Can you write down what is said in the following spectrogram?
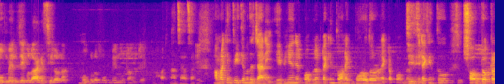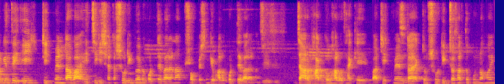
মুভমেন্ট যেগুলো আগে ছিল না ওগুলো মুভমেন্ট মোটামুটি হয়। আচ্ছা আচ্ছা। আমরা কিন্তু ইতিমধ্যে জানি এভিএন এর প্রবলেমটা কিন্তু অনেক বড় ধরনের একটা প্রবলেম জি। কিন্তু সব ডক্টর কিন্তু এই ট্রিটমেন্টটা বা এই চিকিৎসাটা সঠিকভাবে করতে পারে না সব পেশেন্টকে ভালো করতে পারে না। জি জি যার ভাগ্য ভালো থাকে বা ট্রিটমেন্টটা একদম সঠিক যথার্থপূর্ণ হয়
